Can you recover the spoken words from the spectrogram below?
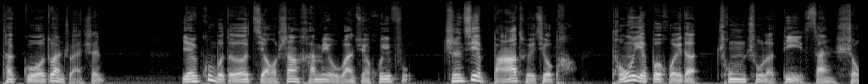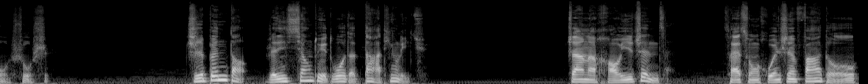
他果断转身，也顾不得脚伤还没有完全恢复，直接拔腿就跑，头也不回的冲出了第三手术室，直奔到人相对多的大厅里去，站了好一阵子。才从浑身发抖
